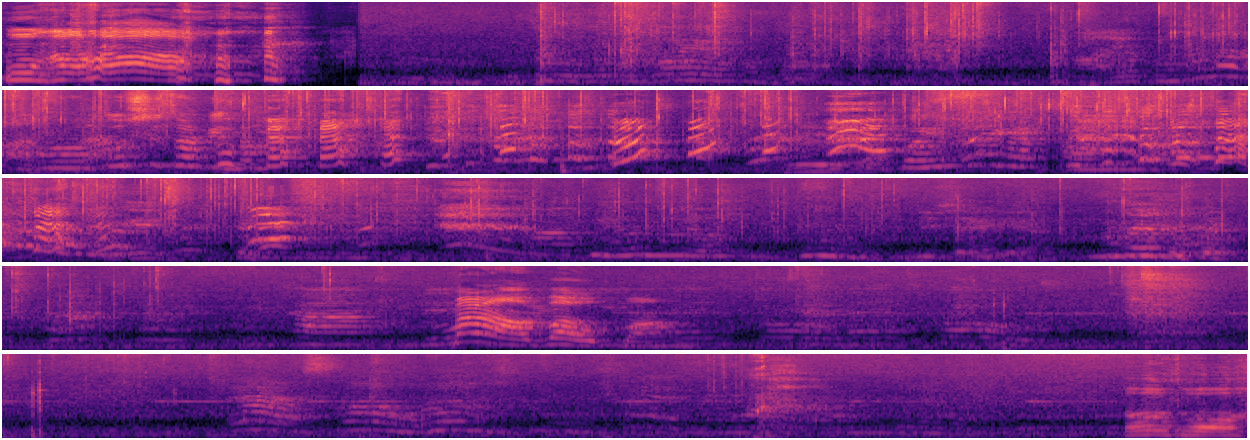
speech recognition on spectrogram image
뭐가? 아, 또 시작이다. 아빠 힘들겠다. 네 시작이야. 빨리 와봐 오빠. 아 더워.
